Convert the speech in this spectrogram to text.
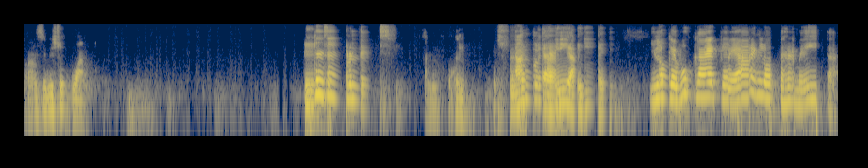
para recibir su cuarto. Este ahí, ahí, ahí. Y lo que busca es crear en los PRMistas,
